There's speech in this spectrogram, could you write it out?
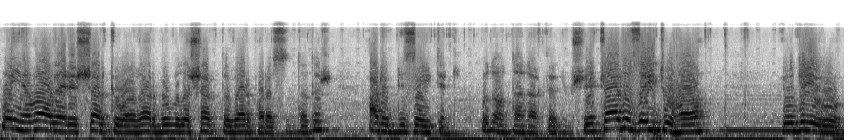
Bu yema vere şarkı ve garbı bu da şark da garp arasındadır. Aribni zeytin. Bu da ondan nakledilmiş. Yekâdı zeytuha yudiyu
